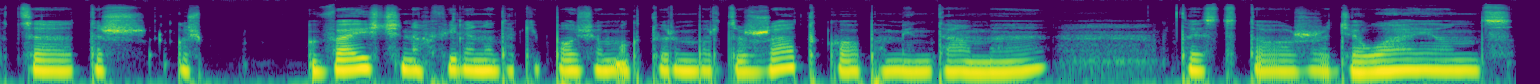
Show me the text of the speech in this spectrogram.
chcę też jakoś wejść na chwilę na taki poziom, o którym bardzo rzadko pamiętamy. To jest to, że działając,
